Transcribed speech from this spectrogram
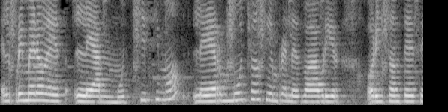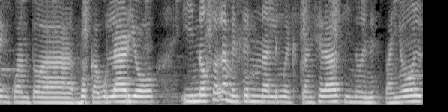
El primero es lean muchísimo, leer mucho siempre les va a abrir horizontes en cuanto a vocabulario y no solamente en una lengua extranjera, sino en español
